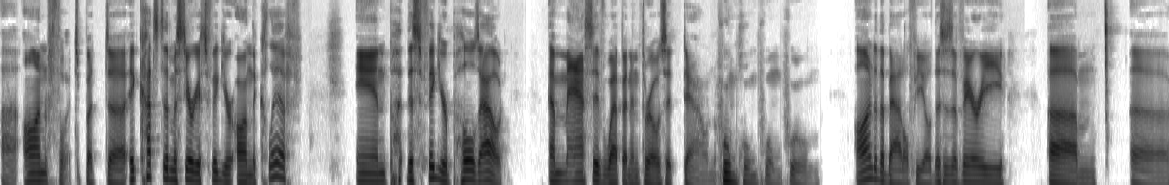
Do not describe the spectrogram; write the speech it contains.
uh, on foot. But uh, it cuts to the mysterious figure on the cliff, and p- this figure pulls out a massive weapon and throws it down. Whoom, whoom, whoom, whoom. Onto the battlefield. This is a very um uh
